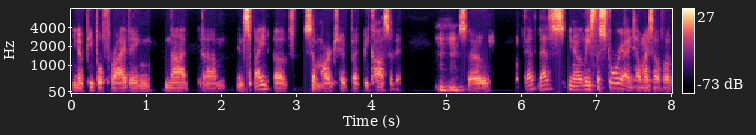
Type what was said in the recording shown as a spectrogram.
you know people thriving not um, in spite of some hardship but because of it. Mm-hmm. so that that's you know at least the story I tell myself of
